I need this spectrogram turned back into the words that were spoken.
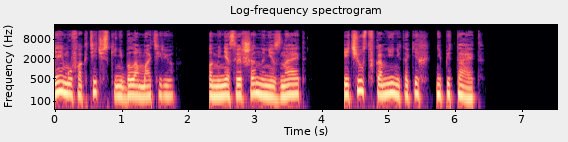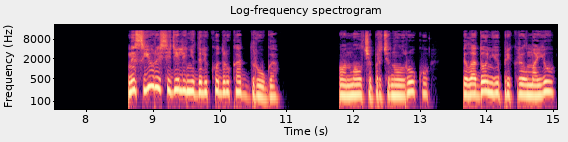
Я ему фактически не была матерью, он меня совершенно не знает и чувств ко мне никаких не питает. Мы с Юрой сидели недалеко друг от друга. Он молча протянул руку и ладонью прикрыл мою,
